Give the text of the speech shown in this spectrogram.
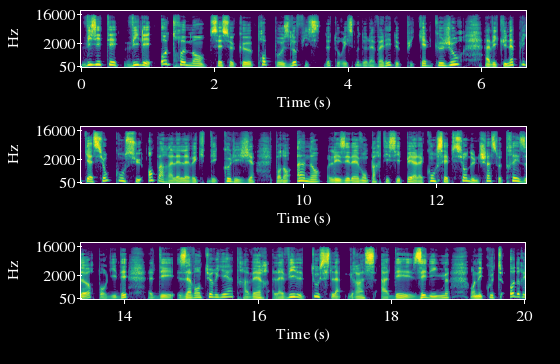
Visiter Villers autrement, c'est ce que propose l'Office de tourisme de la vallée depuis quelques jours avec une application conçue en parallèle avec des collégiens. Pendant un an, les élèves ont participé à la conception d'une chasse au trésor pour guider des aventuriers à travers la ville, tout cela grâce à des énigmes. On écoute Audrey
